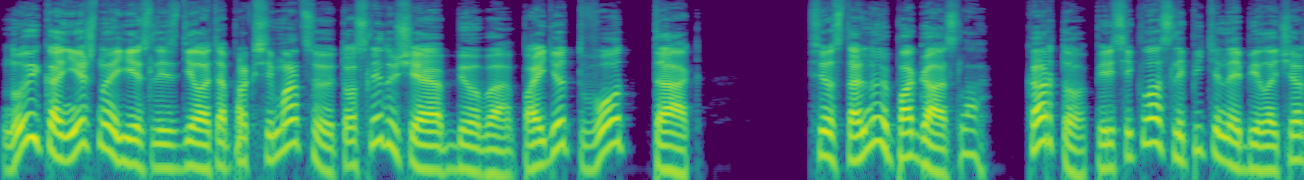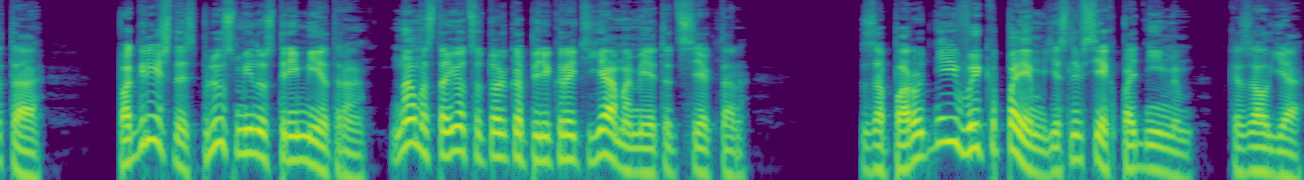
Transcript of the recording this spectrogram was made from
Ну и, конечно, если сделать аппроксимацию, то следующая амеба пойдет вот так. Все остальное погасло. Карту пересекла ослепительная белая черта. Погрешность плюс-минус 3 метра. Нам остается только перекрыть ямами этот сектор. За пару дней выкопаем, если всех поднимем, сказал я.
